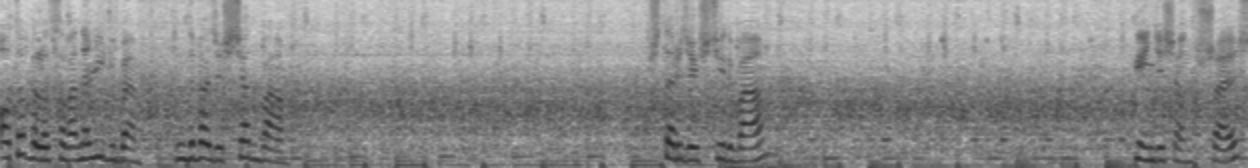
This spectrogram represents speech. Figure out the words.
Oto wylosowane liczby. 22 42 56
